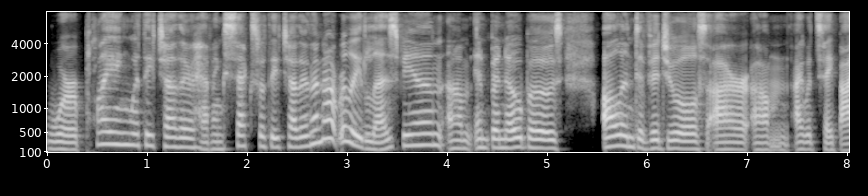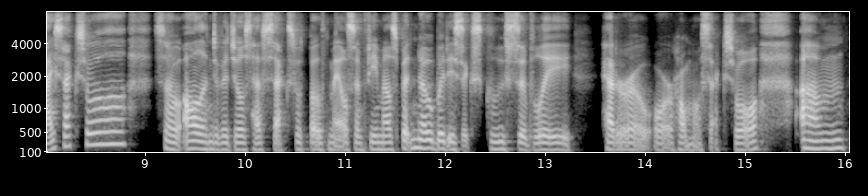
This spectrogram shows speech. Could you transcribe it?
were playing with each other, having sex with each other. They're not really lesbian. Um, in bonobos, all individuals are, um, I would say, bisexual. So all individuals have sex with both males and females, but nobody's exclusively hetero or homosexual. Um,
